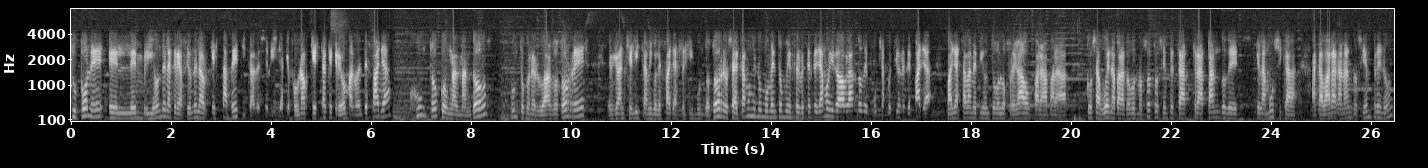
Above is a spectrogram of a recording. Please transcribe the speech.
supone el embrión de la creación de la Orquesta Bética de Sevilla, que fue una orquesta que creó Manuel de Falla junto con Almandó, junto con Eduardo Torres, el gran chelista amigo de Falla, Segismundo Torre. O sea, estamos en un momento muy efervescente. Ya hemos ido hablando de muchas cuestiones de Falla. Falla estaba metido en todos los fregados para, para cosas buenas para todos nosotros. Siempre está tratando de que la música acabara ganando siempre, ¿no?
